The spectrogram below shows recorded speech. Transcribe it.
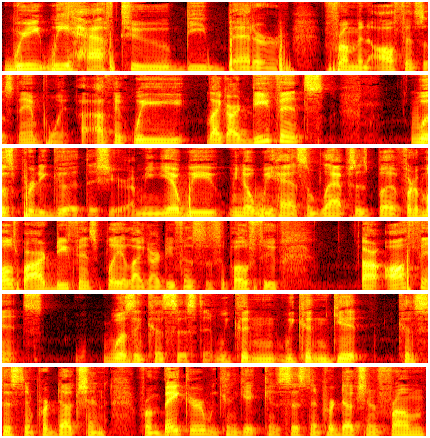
we we have to be better from an offensive standpoint. I think we like our defense was pretty good this year. I mean, yeah, we you know we had some lapses, but for the most part, our defense played like our defense was supposed to. Our offense wasn't consistent. We couldn't we couldn't get consistent production from Baker. We couldn't get consistent production from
